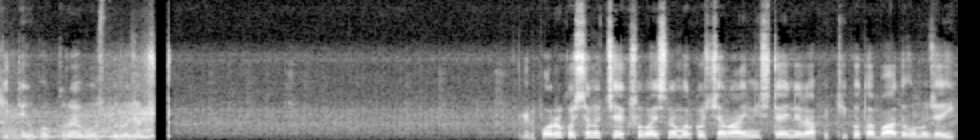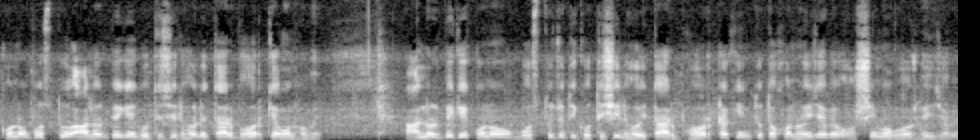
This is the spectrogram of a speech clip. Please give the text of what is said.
কৃত্রিম উপগ্রহে বস্তুর ওজন এর পরের কোশ্চেন হচ্ছে একশো বাইশ নম্বর কোশ্চেন আইনস্টাইনের আপেক্ষিকতা বাদ অনুযায়ী কোনো বস্তু আলোর বেগে গতিশীল হলে তার ভর কেমন হবে? আলোর বেগে কোনো বস্তু যদি গতিশীল হয়, তার ভরটা কিন্তু তখন হয়ে যাবে, অসীম ভর হয়ে যাবে।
